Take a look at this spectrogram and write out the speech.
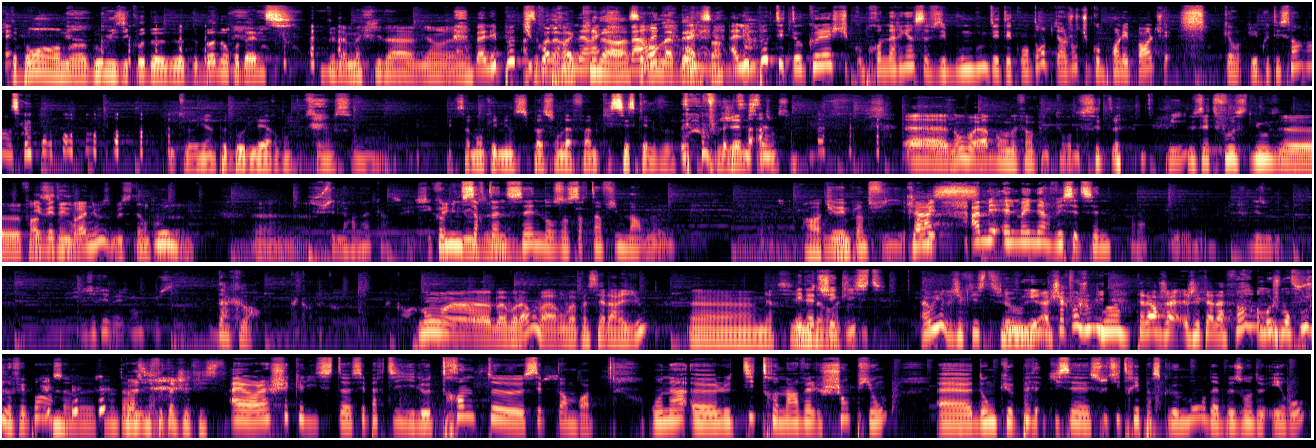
Des bons euh, goûts musicaux de, de, de bonne Eurodance. De la Makida, bien. euh, Bah, à l'époque, Ah, tu c'est pas la comprenais rien. Makina, hein, Bah, c'est vraiment de la dance. Hein. À l'époque, t'étais au collège, tu comprenais rien, ça faisait boum boum, t'étais content, puis un jour, tu comprends les paroles, tu fais, ok, on va plus écouter ça, hein, c'est bon. Écoute, euh, Il y a un peu de Baudelaire dans tout ça. Ça montre l'émancipation de la femme qui sait ce qu'elle veut. J'aime cette chanson. Euh, donc voilà, bon, on a fait un peu le tour de cette, Oui. de cette fausse news. euh, Enfin, c'était une vraie news, mais c'était un peu. Oui. euh, C'est de l'arnaque, hein. c'est- comme une news, certaine euh. scène dans un certain film Marvel. ah, Il y avait plein de filles. Non, mais-. Ah, mais elle m'a énervé cette scène. Voilà, je, je- je suis désolée. Je dirais vraiment plus. D'accord. D'accord, d'accord, d'accord. Bon, euh, bah voilà, on va, on va passer à la review. Euh, merci. Et la checklist Ah oui, la checklist, j'ai Oui. oublié. À chaque fois, j'oublie. Tout à l'heure, j'étais à la fin. Ah, Moi, je m'en fous, je la fais pas, hein, ça, ça m'intéresse Vas-y, pas. fais ta checklist. Alors la checklist, c'est parti. Le 30 septembre, on a euh, le titre Marvel Champion, euh, donc euh, qui s'est sous-titré parce que le monde a besoin de héros,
